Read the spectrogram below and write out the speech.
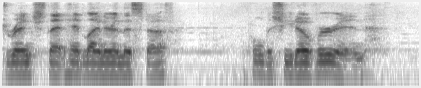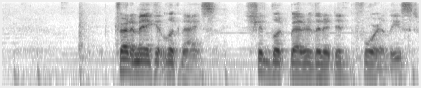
drench that headliner in this stuff, pull the sheet over, and try to make it look nice. Should look better than it did before, at least.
